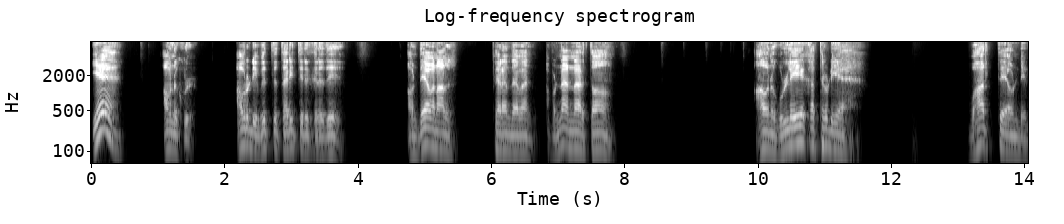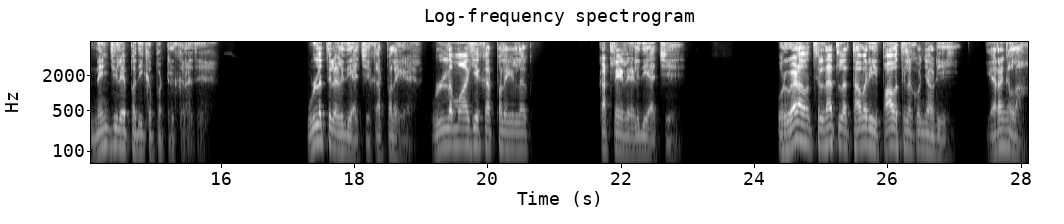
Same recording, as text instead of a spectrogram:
ஏன்? அவனுக்குள் அவருடைய வித்து தரித்திருக்கிறது. அவன் தேவனால் பிறந்தவன். அப்படின்னா என்ன அர்த்தம்? அவனுக்குள்ளேயே கத்தருடைய வார்த்தை அவனுடைய நெஞ்சிலே பதிக்கப்பட்டிருக்கிறது. உள்ளத்தில் எழுதியாச்சு கற்பலைகள். உள்ளமாகிய கற்பலையில் கட்டளையில் எழுதியாச்சு. ஒருவேளை அவன் சில நேரத்தில் தவறி பாவத்தில் கொஞ்சம் அப்படி இறங்கலாம்.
